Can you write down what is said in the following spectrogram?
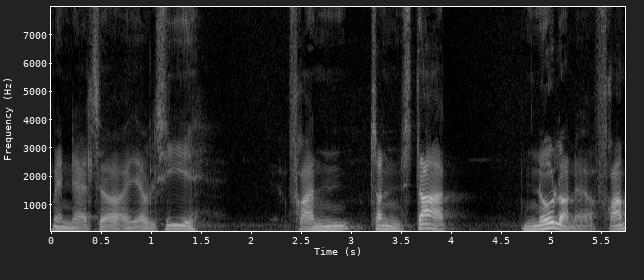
men altså, jeg vil sige, fra sådan start nullerne og frem,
